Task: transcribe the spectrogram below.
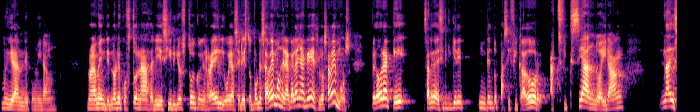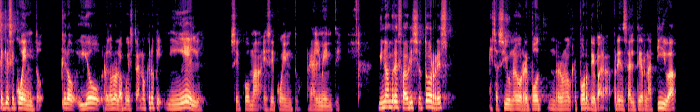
muy grande con Irán. Nuevamente, no le costó nada salir y decir, yo estoy con Israel y voy a hacer esto, porque sabemos de la calaña que es, lo sabemos. Pero ahora que salga a decir que quiere intento pacificador asfixiando a Irán, nadie se cree ese cuento. creo, y yo redoblo la apuesta, no creo que ni él se coma ese cuento realmente. Mi nombre es Fabricio Torres. Este ha sido un nuevo, reporte para Prensa Alternativa.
